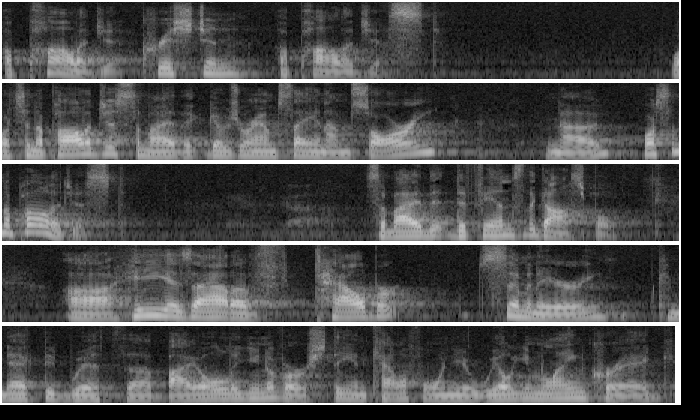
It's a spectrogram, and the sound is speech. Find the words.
apologist, Christian apologist. What's an apologist? Somebody that goes around saying, I'm sorry? No. What's an apologist? Somebody that defends the gospel. Uh, he is out of Talbot seminary connected with uh, Biola University in California, William Lane Craig,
